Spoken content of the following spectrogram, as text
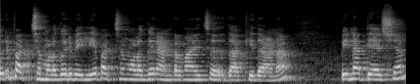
ഒരു പച്ചമുളക് ഒരു വലിയ പച്ചമുളക് രണ്ടെണ്ണമായി ചെറുതാക്കിയതാണ്. പിന്നെ അത്യാവശ്യം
